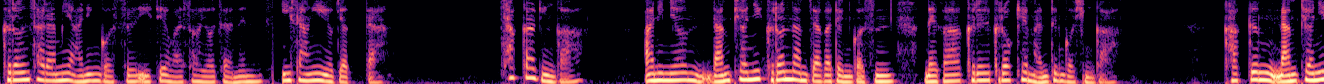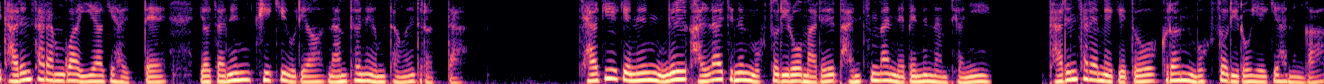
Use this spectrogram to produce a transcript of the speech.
그런 사람이 아닌 것을 이제 와서 여자는 이상히 여겼다. 착각인가? 아니면 남편이 그런 남자가 된 것은 내가 그를 그렇게 만든 것인가? 가끔 남편이 다른 사람과 이야기할 때 여자는 귀 기울여 남편의 음성을 들었다. 자기에게는 늘 갈라지는 목소리로 말을 반쯤만 내뱉는 남편이 다른 사람에게도 그런 목소리로 얘기하는가?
